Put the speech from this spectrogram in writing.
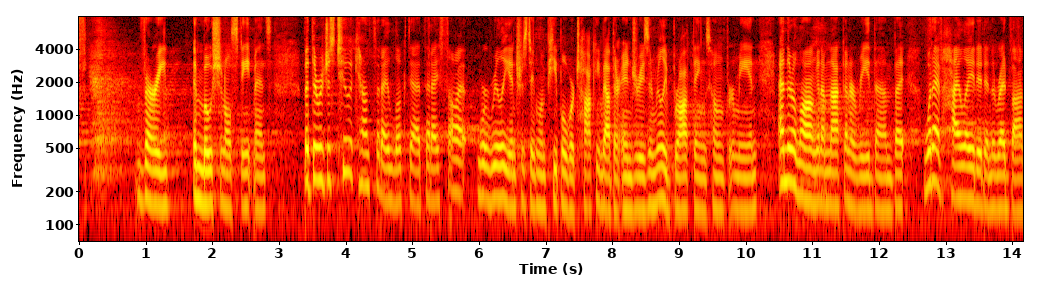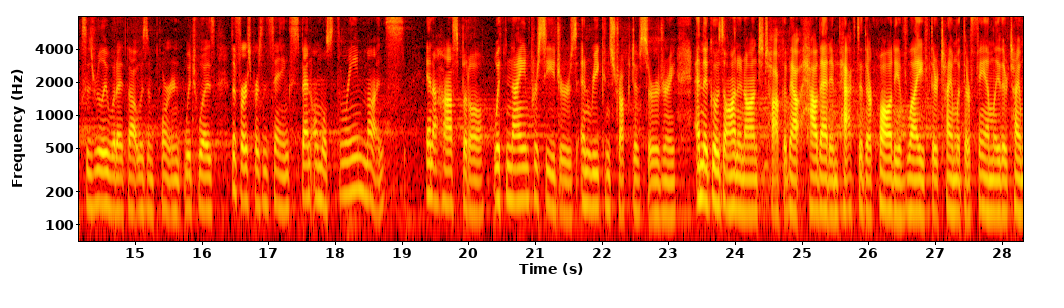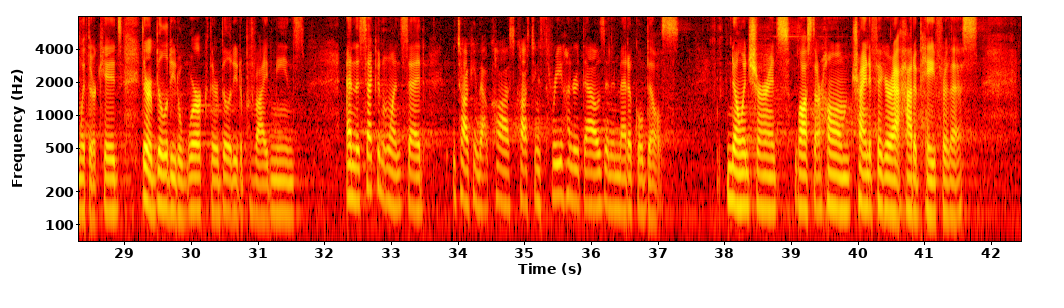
very emotional statements. But there were just two accounts that I looked at that I thought were really interesting when people were talking about their injuries and really brought things home for me. And, and they're long, and I'm not going to read them. But what I've highlighted in the red box is really what I thought was important, which was the first person saying, spent almost three months in a hospital with nine procedures and reconstructive surgery. And that goes on and on to talk about how that impacted their quality of life, their time with their family, their time with their kids, their ability to work, their ability to provide means. And the second one said, talking about cost, costing 300,000 in medical bills. No insurance, lost their home, trying to figure out how to pay for this.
